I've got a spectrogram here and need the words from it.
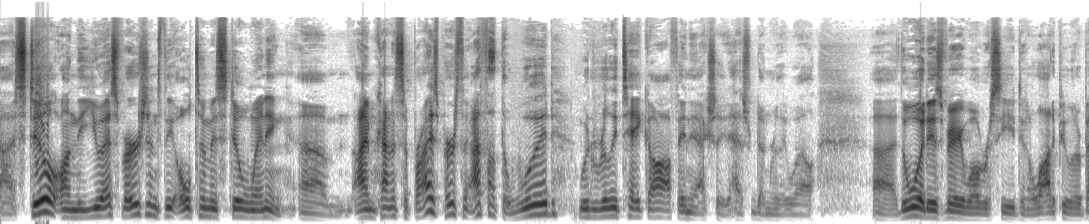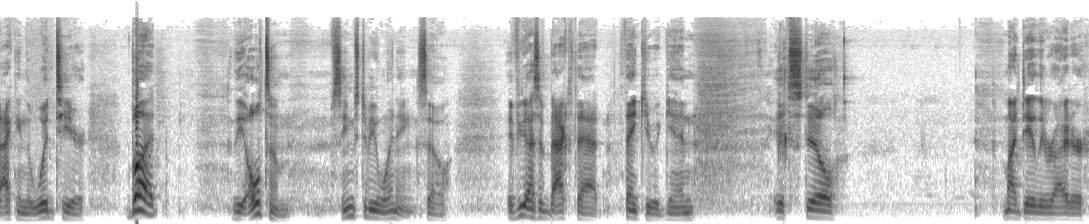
Uh, still, on the US versions, the Ultem is still winning. Um, I'm kind of surprised personally. I thought the wood would really take off, and actually, it has done really well. Uh, the wood is very well received, and a lot of people are backing the wood tier. But the Ultem seems to be winning. So if you guys have backed that, thank you again. It's still my daily rider.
